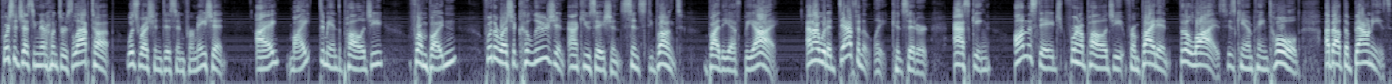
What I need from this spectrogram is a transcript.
for suggesting that Hunter's laptop was Russian disinformation. I might demand apology from Biden for the Russia collusion accusation since debunked by the FBI. And I would have definitely considered asking on the stage for an apology from Biden for the lies his campaign told about the bounties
